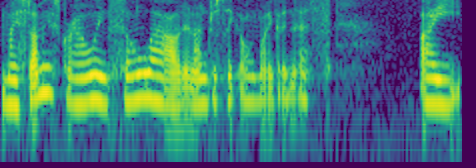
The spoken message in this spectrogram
my stomach's growling so loud, and I'm just like, oh my goodness, I,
